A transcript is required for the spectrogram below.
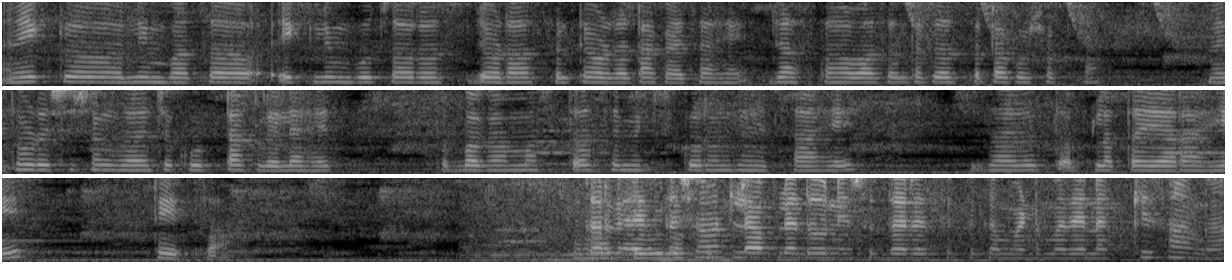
आणि एक लिंबाचा एक लिंबूचा रस जेवढा असेल तेवढा टाकायचा आहे. जास्त हवा असेल तर जास्त टाकू शकता. आणि थोडेसे शेंगदाण्याचे कूट टाकलेले आहेत. तर बघा मस्त असं मिक्स करून घ्यायचं आहे. झालं आपला तयार आहे ठेचा. तर व्हिडिओ कशा वाटल्या आपल्या दोन्ही सुद्धा रेसिपी कमेंटमध्ये नक्की सांगा.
